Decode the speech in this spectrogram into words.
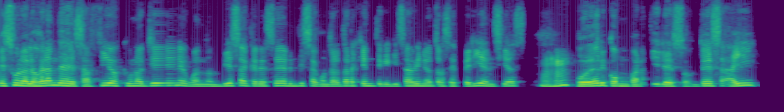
es uno de los grandes desafíos que uno tiene cuando empieza a crecer, empieza a contratar gente que quizás viene de otras experiencias, poder compartir eso. Entonces ahí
